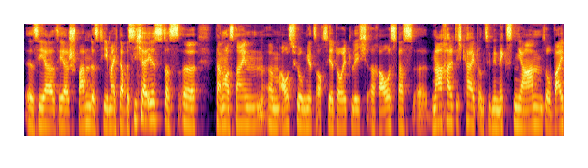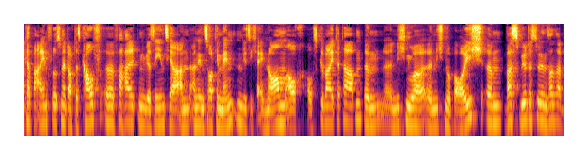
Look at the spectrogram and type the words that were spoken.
sehr, sehr spannendes Thema. Ich glaube, sicher ist, dass klang aus deinen ähm, Ausführungen jetzt auch sehr deutlich äh, raus, dass äh, Nachhaltigkeit uns in den nächsten Jahren so weiter beeinflussen wird, auch das Kaufverhalten. Wir sehen es ja an, an den Sortimenten, die sich ja enorm auch ausgeweitet haben, ähm, äh, nicht nur äh, nicht nur bei euch. Ähm, was würdest du denn sonst sagen?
